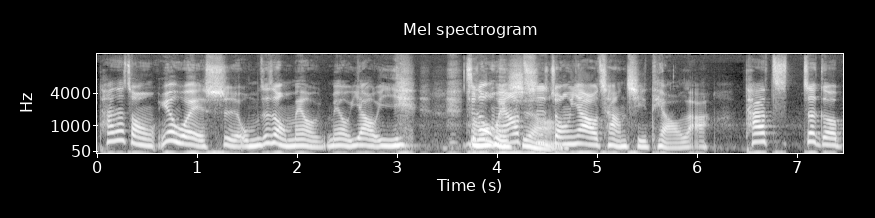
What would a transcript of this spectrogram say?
他那种，因为我也是，我们这种没有没有药医，就是我们要吃中药长期调啦。他这个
